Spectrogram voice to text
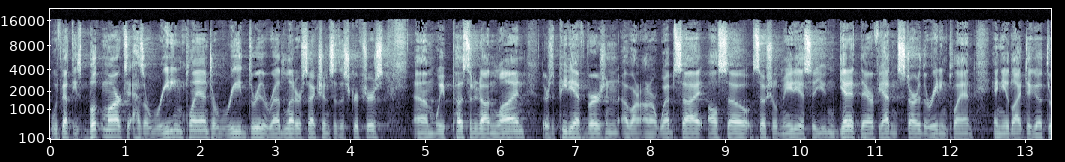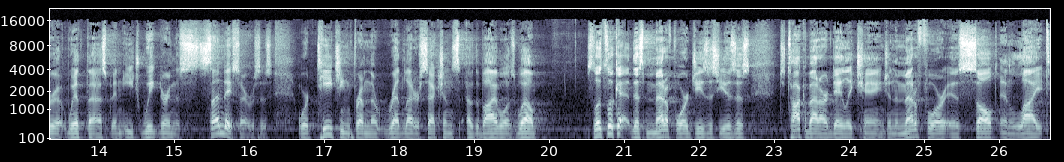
we've got these bookmarks. It has a reading plan to read through the red letter sections of the scriptures. Um, we posted it online. There's a PDF version of our, on our website, also social media, so you can get it there if you hadn't started the reading plan and you'd like to go through it with us. And each week during the Sunday services, we're teaching from the red letter sections of the Bible as well. So let's look at this metaphor Jesus uses to talk about our daily change. And the metaphor is salt and light.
